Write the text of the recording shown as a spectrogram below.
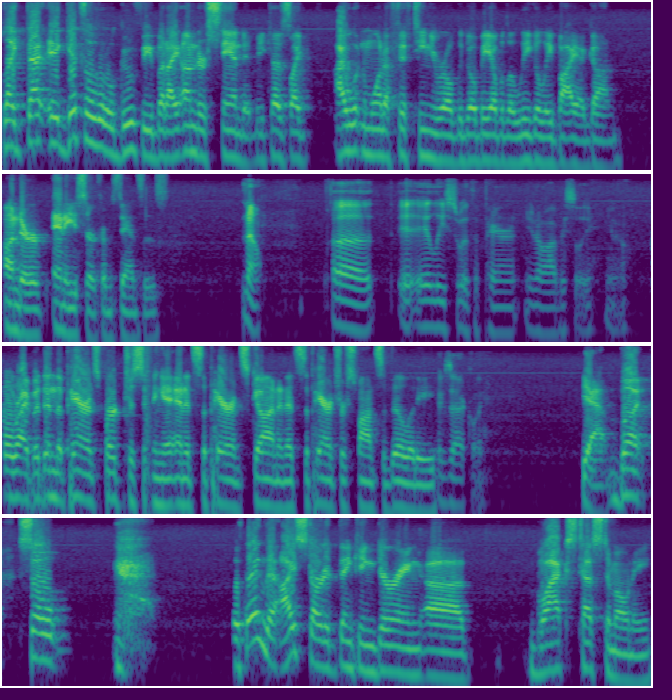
like that it gets a little goofy but i understand it because like i wouldn't want a 15 year old to go be able to legally buy a gun under any circumstances No. Uh, at least with a parent, you know, obviously, you know, all right but then the parents purchasing it and it's the parents gun and it's the parents responsibility exactly. yeah but so the thing that i started thinking during uh black's testimony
